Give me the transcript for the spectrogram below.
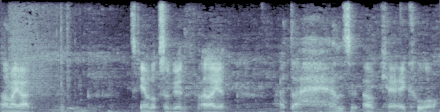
Oh my god. This game looks so good. I like it. What the hell is it? Okay, cool.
